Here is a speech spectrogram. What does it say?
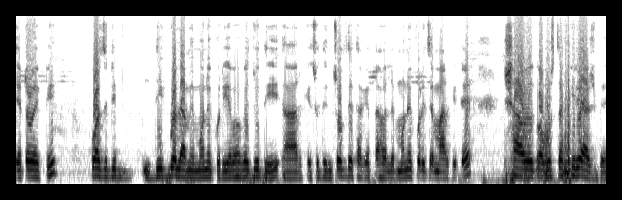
যেটাও একটি পজিটিভ দিক বলে আমি মনে করি। এভাবে যদি আর কিছুদিন চলতে থাকে, তাহলে মনে করি যে মার্কেটে স্বাভাবিক অবস্থা ফিরে আসবে।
